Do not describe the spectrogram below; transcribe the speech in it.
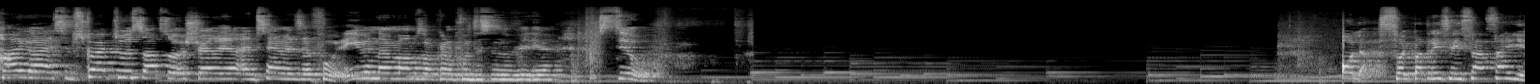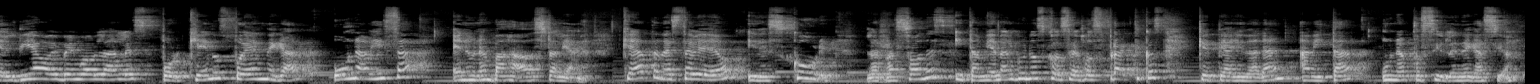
Hi guys, subscribe to us Australia and Sam is a foot. Even though mom's not gonna put this in the video, still. Hola, soy Patricia Isaza y el día de hoy vengo a hablarles por qué nos pueden negar una visa en una embajada australiana. Quédate en este video y descubre las razones y también algunos consejos prácticos que te ayudarán a evitar una posible negación.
